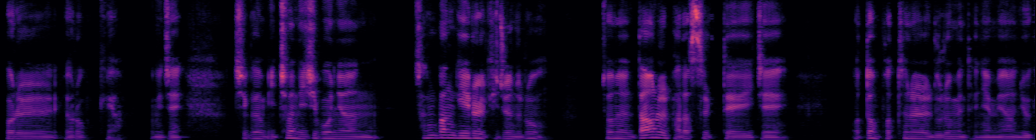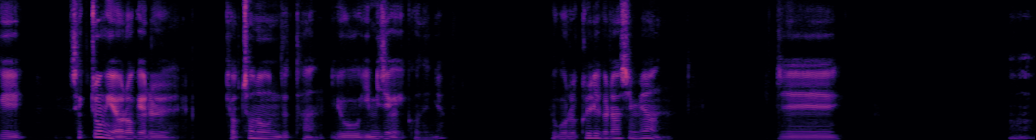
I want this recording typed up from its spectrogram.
그거를 열어볼게요. 그럼 이제 지금 2025년 상반기를 기준으로 저는 다운을 받았을 때 이제 어떤 버튼을 누르면 되냐면 여기 색종이 여러 개를 겹쳐 놓은 듯한 요 이미지가 있거든요. 요거를 클릭을 하시면 이제 어,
